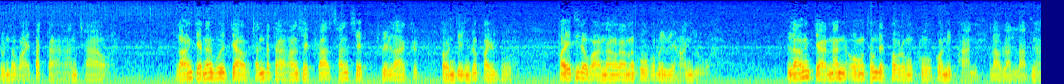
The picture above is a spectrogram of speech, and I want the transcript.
จุนถวายพัตตาหารเช้า หลังจากนั้นพระเจ้าฉันพัตตาหารเสร็จพระสันเสร็จเวลาก็ตอนเย็นก็ไปไปที่ระหว่างนางรามทั้งคู่ก็มีวิหารอยู่ หลังจากนั้นองค์สมเด็จพระบรมครูก็นิพพานเล่าลัดลัดนะ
